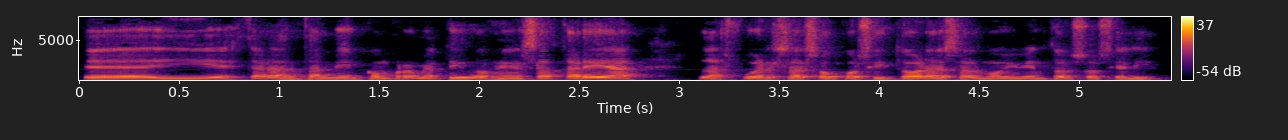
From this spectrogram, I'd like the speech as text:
eh, y estarán también comprometidos en esa tarea las fuerzas opositoras al movimiento al socialismo.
